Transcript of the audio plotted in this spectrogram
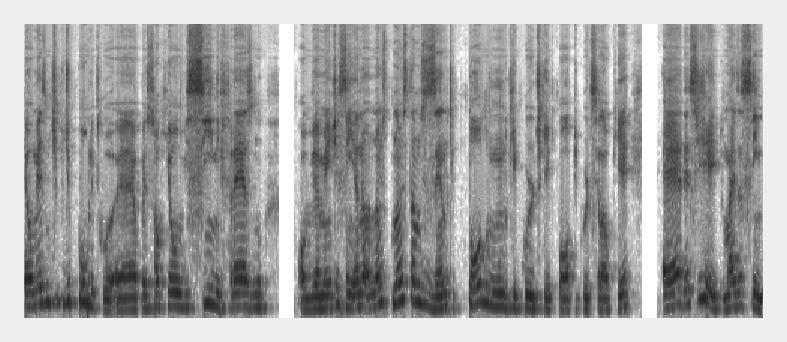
é o mesmo tipo de público. É o pessoal que ouve Cine, Fresno. Obviamente, assim, não, não, não estamos dizendo que todo mundo que curte K-pop, curte sei lá o que, é desse jeito. Mas assim,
